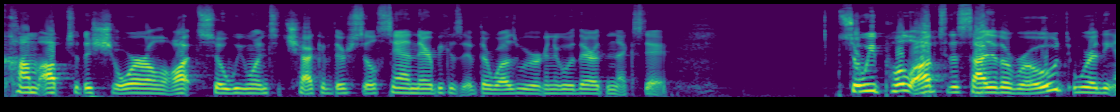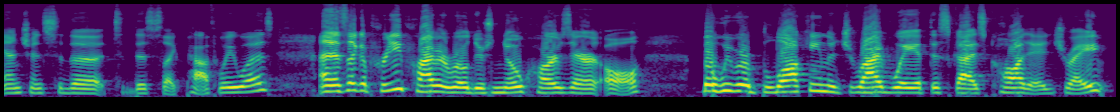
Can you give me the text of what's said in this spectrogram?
come up to the shore a lot. So we went to check if there's still sand there because if there was, we were going to go there the next day. So we pull up to the side of the road where the entrance to the to this like pathway was, and it's like a pretty private road. There's no cars there at all. But we were blocking the driveway of this guy's cottage, right?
